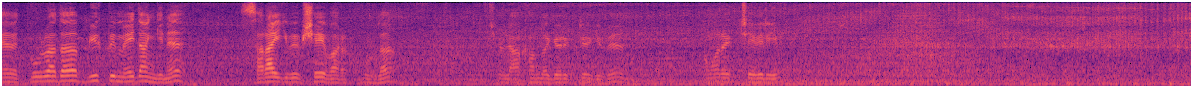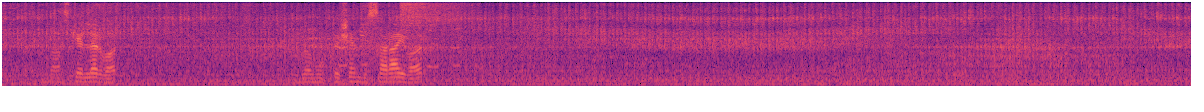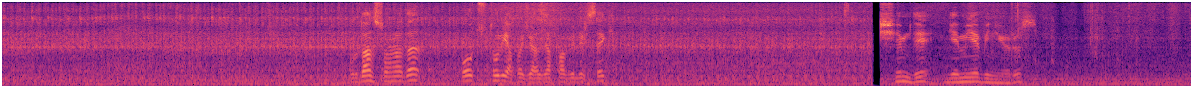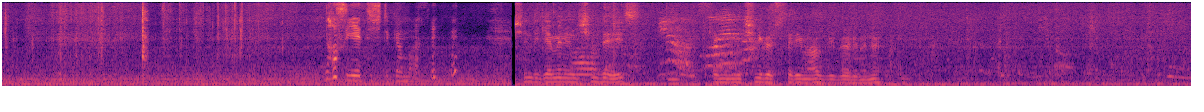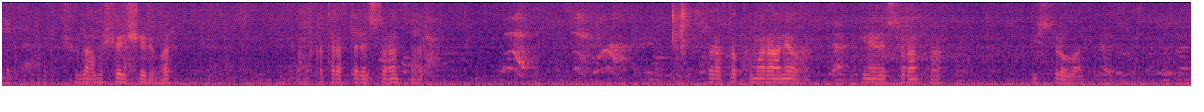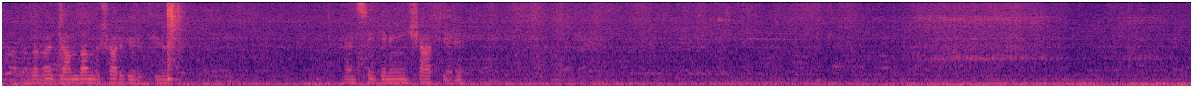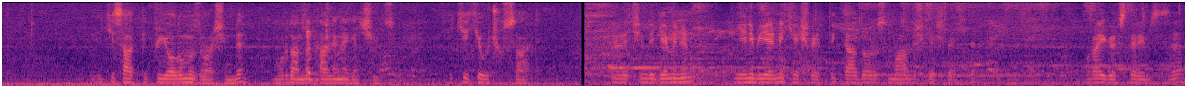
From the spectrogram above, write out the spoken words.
Evet burada büyük bir meydan yine. Saray gibi bir şey var burada. Şöyle arkamda görüktüğü gibi. Kamerayı çevireyim. Burada askerler var. Burada muhteşem bir saray var. Buradan sonra da boat tur yapacağız yapabilirsek. Şimdi gemiye biniyoruz. Nasıl yetiştik ama? Şimdi geminin içindeyiz. Geminin içini göstereyim az bir bölümünü. Şurada alışveriş yeri var. Arka tarafta restoran var. Şu tarafta kumarhane var. Yine restoran var. Bistro var. Burada da camdan dışarı görüküyor. Helsinki'nin inşaat yeri. İki saatlik bir yolumuz var şimdi. Buradan da. Tallinn'e geçiyoruz. İki, iki buçuk saat. Evet şimdi geminin yeni bir yerini keşfettik. Daha doğrusu Maviş keşfetti. Orayı göstereyim size.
